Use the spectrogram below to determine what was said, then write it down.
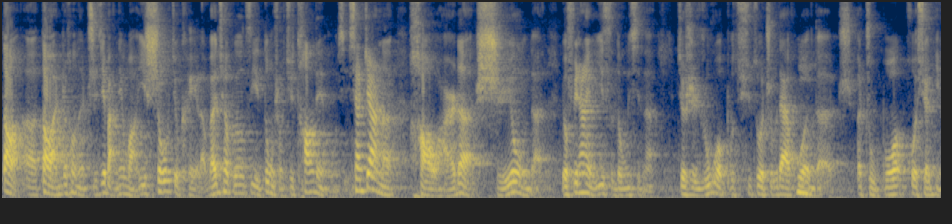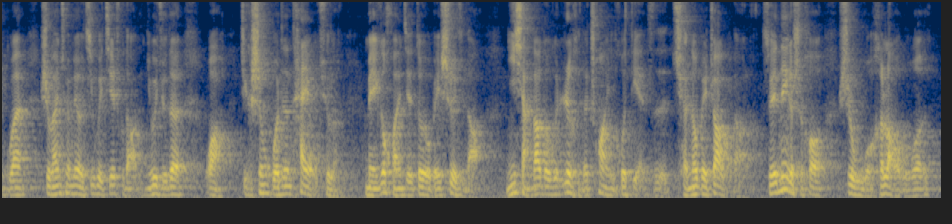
倒呃倒完之后呢，直接把那个网一收就可以了，完全不用自己动手去掏那东西。像这样的好玩的、实用的又非常有意思的东西呢，就是如果不去做直播带货的呃主播或选品官，是完全没有机会接触到的。你会觉得哇，这个生活真的太有趣了，每个环节都有被涉及到，你想到的任何的创意或点子全都被照顾到了。所以那个时候是我和老罗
